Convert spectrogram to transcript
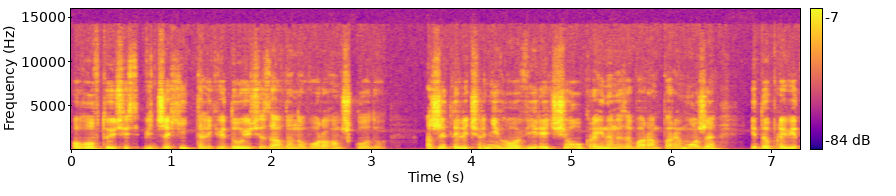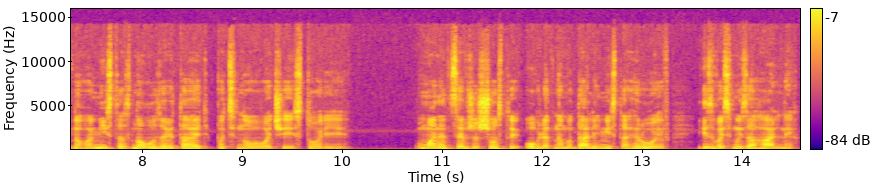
оговтуючись від жахіть та ліквідуючи завдану ворогом шкоду. А жителі Чернігова вірять, що Україна незабаром переможе і до привітного міста знову завітають поціновувачі історії. У мене це вже шостий огляд на медалі міста героїв із восьми загальних.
